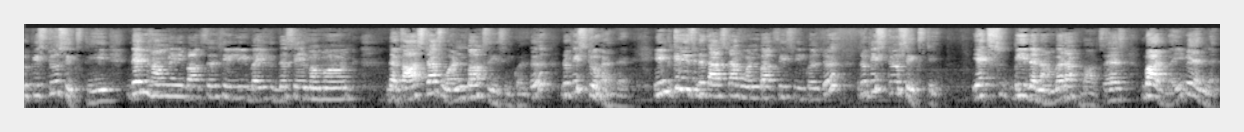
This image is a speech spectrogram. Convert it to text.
rupees 260, then how many boxes will he buy with the same amount? The cost of one box is equal to rupees 200. Increased cost of one box is equal to rupees 260. X be the number of boxes bought by Vendan.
